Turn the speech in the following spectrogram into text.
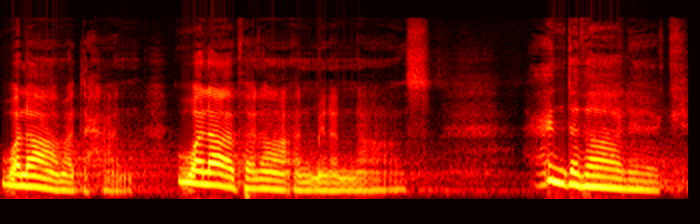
ولا مدحا ولا ثناء من الناس. عند ذلك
